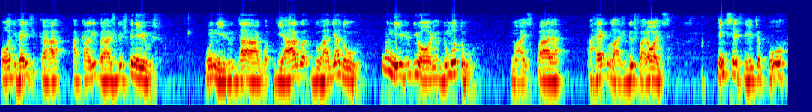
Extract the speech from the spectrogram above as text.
pode verificar a calibragem dos pneus, o nível da água, de água do radiador, o nível de óleo do motor. Mas para a regulagem dos faróis tem que ser feita por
